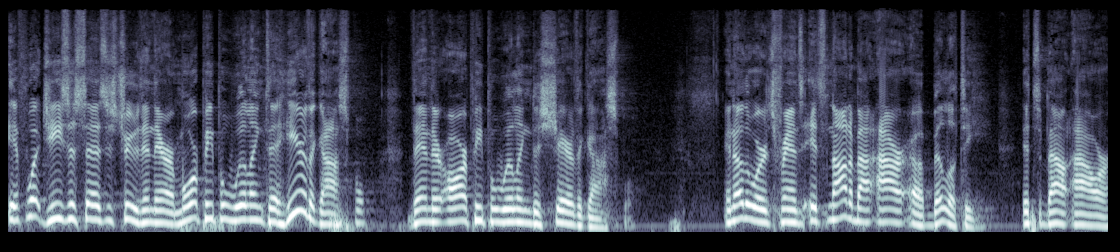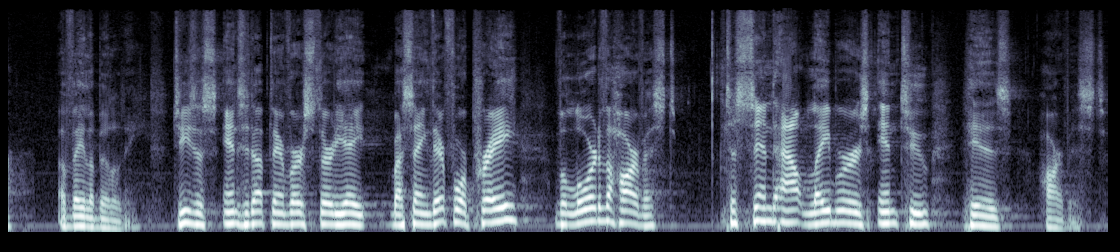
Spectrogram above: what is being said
If what Jesus says is true, then there are more people willing to hear the gospel than there are people willing to share the gospel. In other words, friends, it's not about our ability, it's about our availability. Jesus ends it up there in verse 38 by saying, Therefore, pray the Lord of the harvest to send out laborers into his harvest.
